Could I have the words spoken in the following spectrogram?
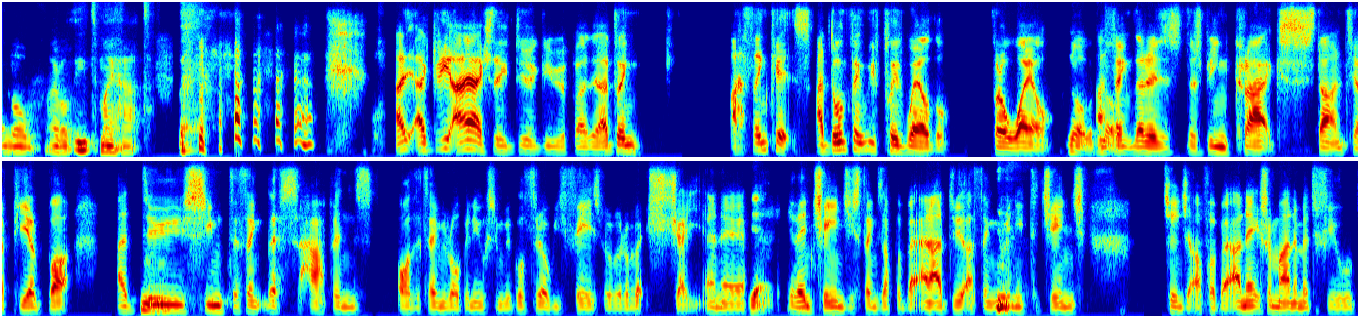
I will I will eat my hat. I agree. I actually do agree with Paddy. I think, I think it's. I don't think we've played well though for a while. No, I think there is. There's been cracks starting to appear, but I do mm. seem to think this happens all the time with Robbie Neilson. We go through a wee phase where we're a bit shite, and uh, yeah, he then changes things up a bit. And I do. I think we need to change change it up a bit. An extra man in midfield.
